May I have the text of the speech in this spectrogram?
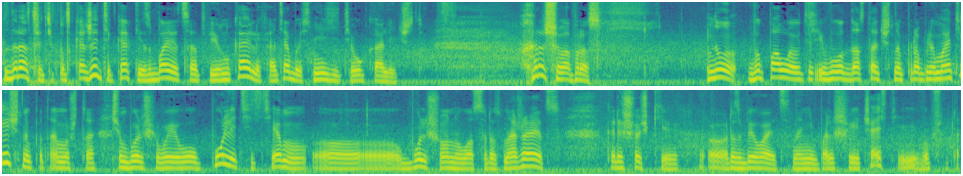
Здравствуйте, подскажите, как избавиться от вьюнка или хотя бы снизить его количество? Хороший вопрос. Ну, выпалывать его достаточно проблематично, потому что чем больше вы его полите, тем э, больше он у вас размножается, корешочки э, разбиваются на небольшие части, и, в общем-то,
